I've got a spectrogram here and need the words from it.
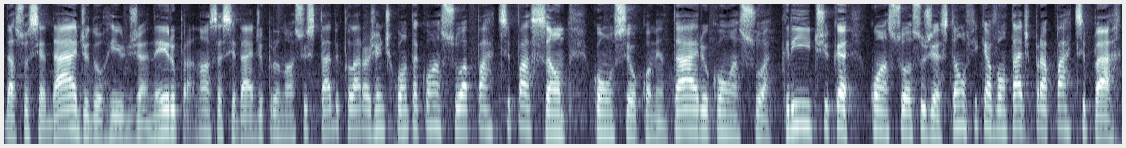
da sociedade do Rio de Janeiro, para a nossa cidade e para o nosso estado. E claro, a gente conta com a sua participação, com o seu comentário, com a sua crítica, com a sua sugestão. Fique à vontade para participar.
